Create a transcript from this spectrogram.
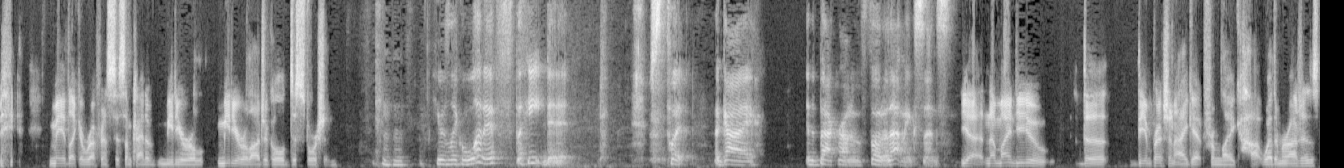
made like a reference to some kind of meteor- meteorological distortion. He was like, "What if the heat did it? Just put a guy in the background of a photo. That makes sense." Yeah. Now, mind you, the the impression I get from like hot weather mirages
